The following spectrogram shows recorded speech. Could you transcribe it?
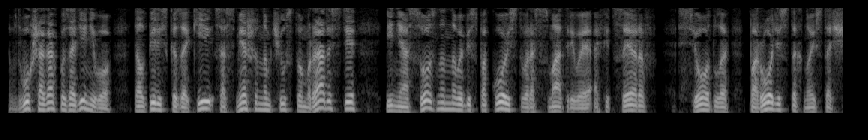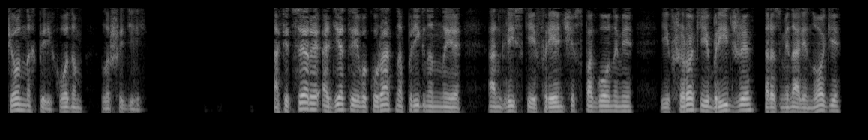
В двух шагах позади него толпились казаки со смешанным чувством радости и неосознанного беспокойства, рассматривая офицеров, седла, породистых, но истощенных переходом лошадей. Офицеры, одетые в аккуратно пригнанные английские френчи с погонами и в широкие бриджи, разминали ноги,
